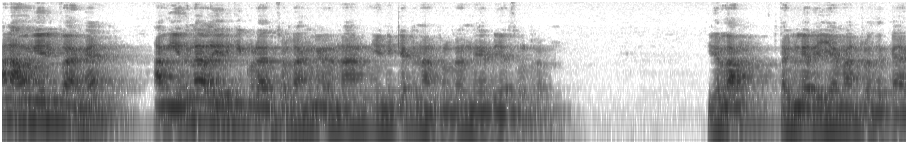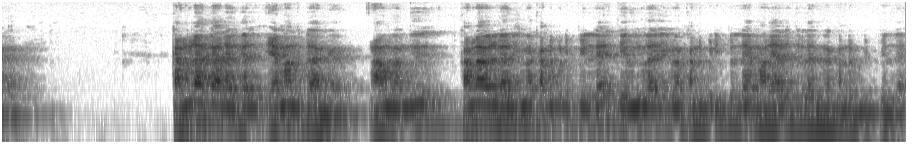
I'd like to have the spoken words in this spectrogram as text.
ஆனால் அவங்க எரிப்பாங்க. அவங்க எதனால் எரிக்கக்கூடாதுன்னு சொல்கிறாங்கன்னு நான் என்னை கேட்டு நான் சொல்கிறேன் நேரடியாக சொல்கிறேன் இதெல்லாம் தமிழரை ஏமாற்றுவதற்காக. கன்னடாக்காரர்கள் ஏமாந்துட்டாங்க. அவங்க வந்து கன்னடாவில் அதிகமாக கண்டுபிடிப்பு இல்லை தெலுங்கில் அதிகமாக கண்டுபிடிப்பு இல்லை மலையாளத்தில் அதிகமாக கண்டுபிடிப்பு இல்லை.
